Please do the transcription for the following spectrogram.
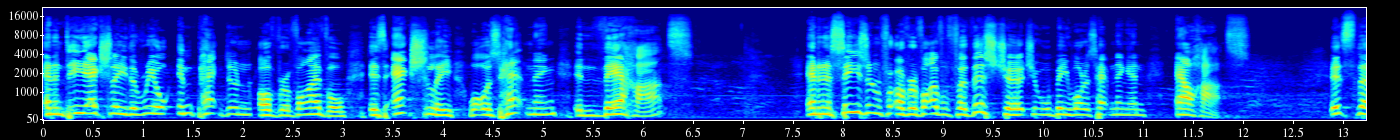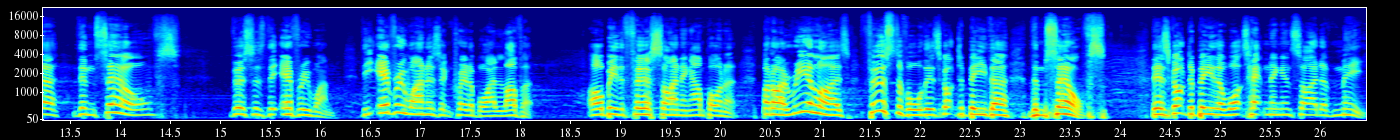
and indeed, actually, the real impact of revival is actually what was happening in their hearts and in a season of revival for this church, it will be what is happening in our hearts. It's the themselves versus the everyone. The everyone is incredible. I love it. I'll be the first signing up on it. But I realize, first of all, there's got to be the themselves. There's got to be the what's happening inside of me.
